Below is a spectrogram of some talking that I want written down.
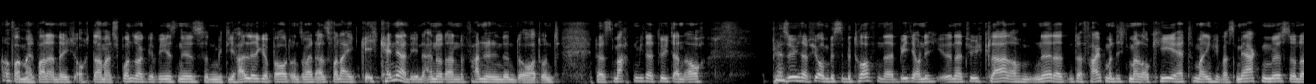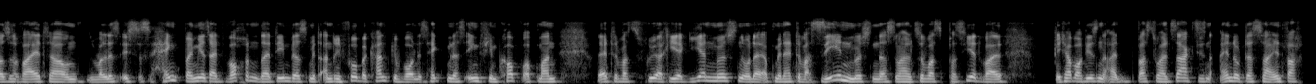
auch weil mein Vater natürlich auch damals Sponsor gewesen ist und mit die Halle gebaut und so weiter. Also von daher, ich, ich kenne ja den ein oder anderen Handelnden dort und das macht mich natürlich dann auch persönlich natürlich auch ein bisschen betroffen. Da bin ich auch nicht äh, natürlich klar, auch, ne, da unterfragt man sich mal, okay, hätte man irgendwie was merken müssen oder so weiter. Und weil es ist, es hängt bei mir seit Wochen, seitdem das mit André Fuhr bekannt geworden ist, hängt mir das irgendwie im Kopf, ob man da hätte was früher reagieren müssen oder ob man hätte was sehen müssen, dass halt sowas passiert, weil ich habe auch diesen, was du halt sagst, diesen Eindruck, dass da einfach,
